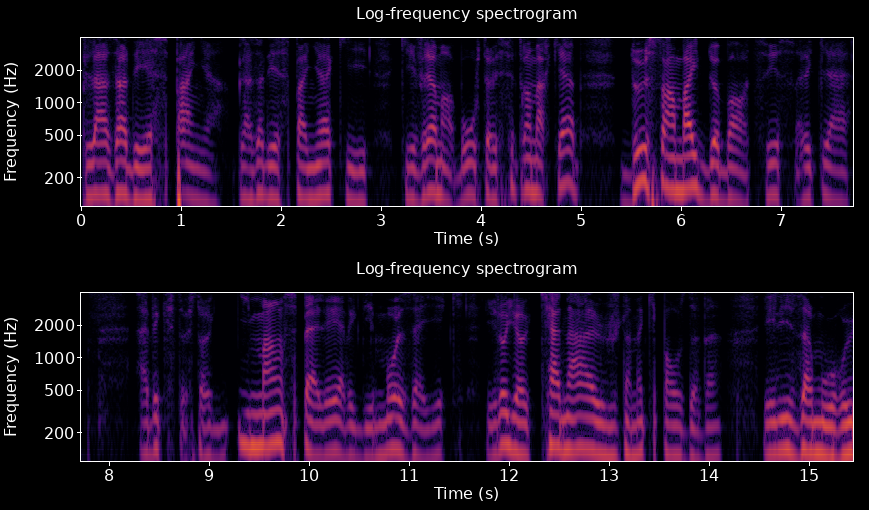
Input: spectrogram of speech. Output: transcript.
Plaza de España. Plaza de España qui, qui est vraiment beau. C'est un site remarquable. 200 mètres de bâtisse avec la, avec c'est un immense palais avec des mosaïques. Et là, il y a un canal justement qui passe devant. Et les amoureux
